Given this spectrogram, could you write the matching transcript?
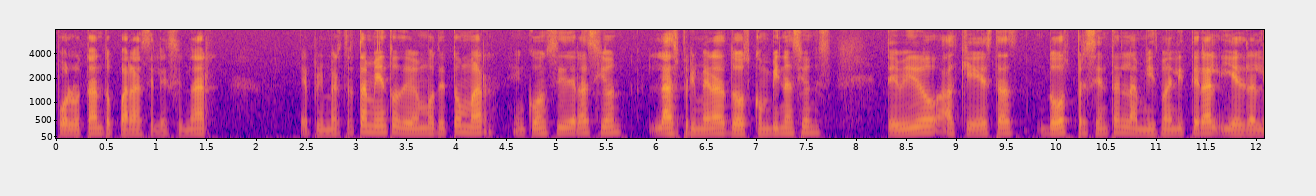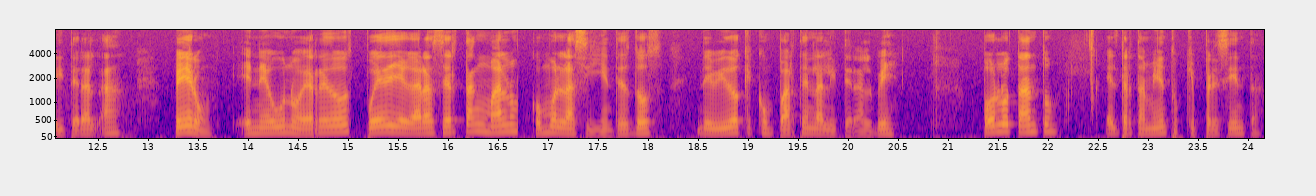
Por lo tanto, para seleccionar el primer tratamiento debemos de tomar en consideración las primeras dos combinaciones, debido a que estas dos presentan la misma literal y es la literal A. Pero N1R2 puede llegar a ser tan malo como las siguientes dos, debido a que comparten la literal B. Por lo tanto, el tratamiento que presenta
